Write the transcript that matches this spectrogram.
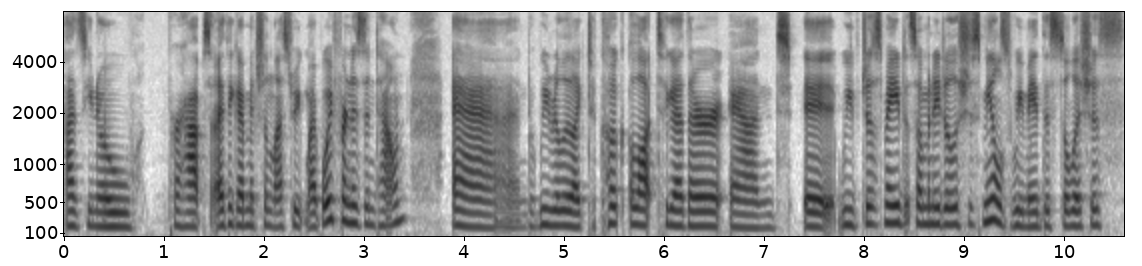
as you know, perhaps I think I mentioned last week my boyfriend is in town and we really like to cook a lot together and it, we've just made so many delicious meals. We made this delicious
